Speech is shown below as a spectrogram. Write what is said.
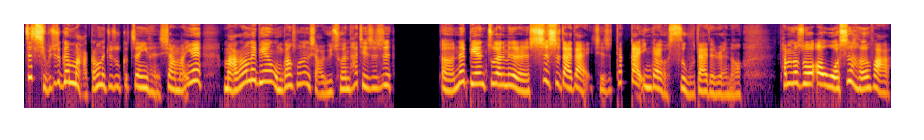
这岂不就是跟马冈的居住正义很像吗？因为马冈那边我们刚说那个小渔村，它其实是呃那边住在那边的人世世代代，其实大概应该有四五代的人哦，他们都说哦我是合法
